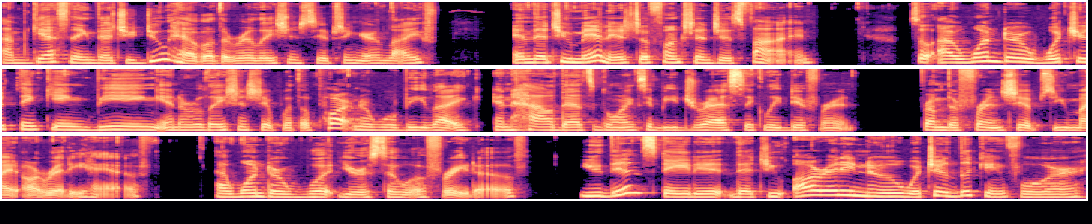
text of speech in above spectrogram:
I'm guessing that you do have other relationships in your life and that you manage to function just fine. So I wonder what you're thinking being in a relationship with a partner will be like and how that's going to be drastically different from the friendships you might already have. I wonder what you're so afraid of. You then stated that you already know what you're looking for,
